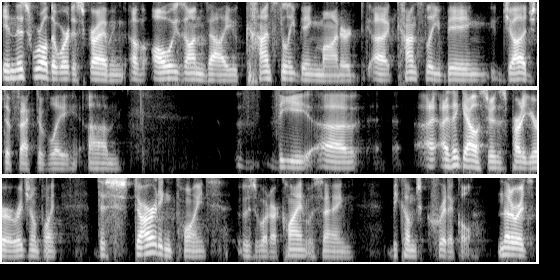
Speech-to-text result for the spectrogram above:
In this world that we're describing of always on value, constantly being monitored, uh, constantly being judged effectively, um, the uh, I, I think, Alistair, this is part of your original point. The starting point is what our client was saying becomes critical. In other words,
